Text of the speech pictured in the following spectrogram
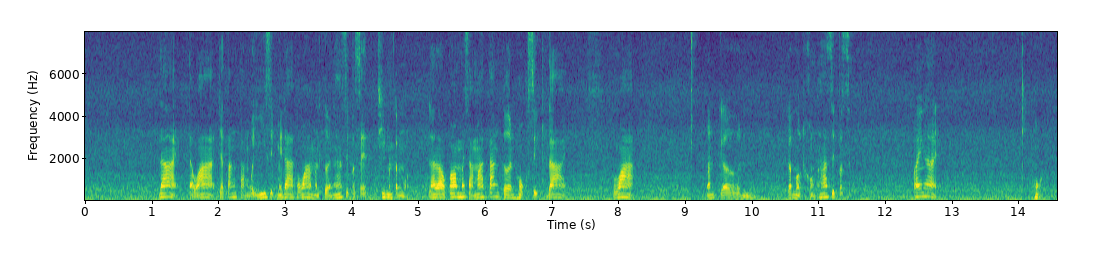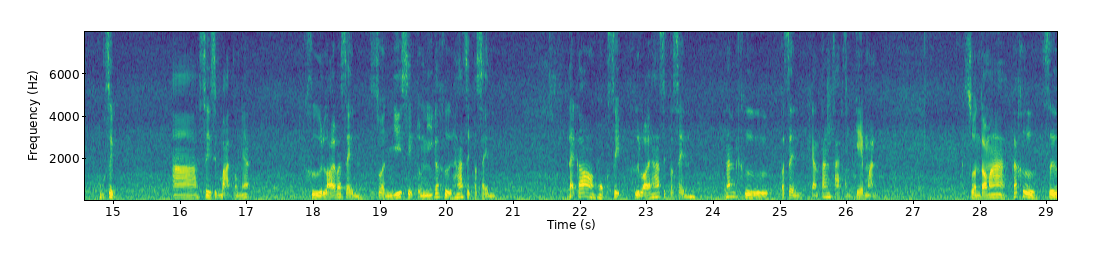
40 ได้ แต่ว่าจะตั้งต่ำกว่า 20 ไม่ได้ เพราะว่ามันเกิน 50%ที่มันกำหนด แล้วเราก็ไม่สามารถตั้งเกิน 60 ได้ เพราะว่ามันเกินกำหนดของ 50%ไม่ง่าย6 60อ่า40 บาทตรงเนี้ยคือ 100%ส่วน 20 ตรงนี้ก็คือ 50%และก็ 60 คือ 150%นั่นคือเปอร์เซ็นต์การตั้งขายของเกมมัน ส่วนต่อมาก็คือซื้อ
